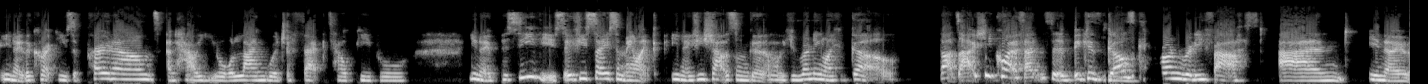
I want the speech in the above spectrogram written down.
you know, the correct use of pronouns and how your language affects how people, you know, perceive you. So if you say something like, you know, if you shout at someone, go, "Oh, you're running like a girl," that's actually quite offensive because mm. girls can run really fast, and you know,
